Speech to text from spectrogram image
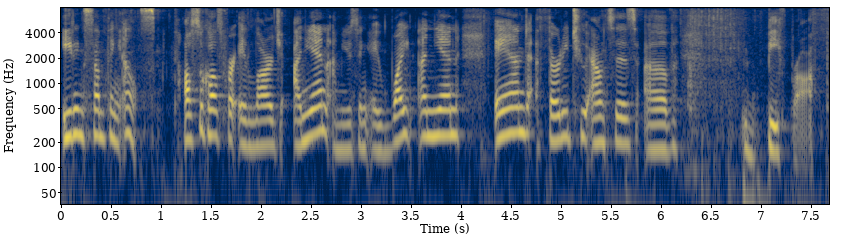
eating something else. Also calls for a large onion. I'm using a white onion and 32 ounces of beef broth.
